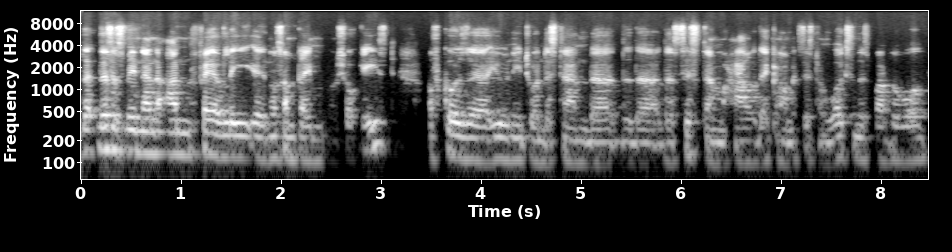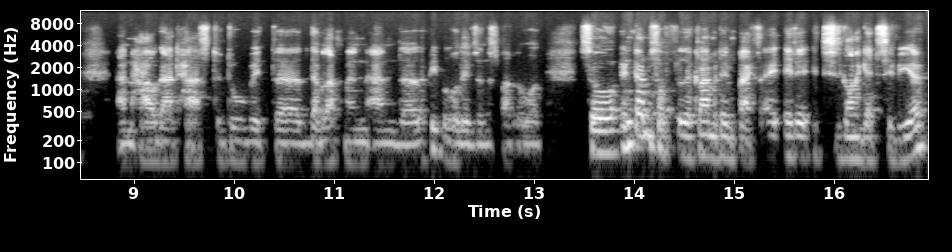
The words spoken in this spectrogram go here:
th this has been an unfairly, you know, sometimes showcased. Of course, uh, you need to understand the, the, the, system, how the economic system works in this part of the world, and how that has to do with uh, development and uh, the people who lives in this part of the world. So in terms of the climate impacts, it, it, it's going to get severe.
